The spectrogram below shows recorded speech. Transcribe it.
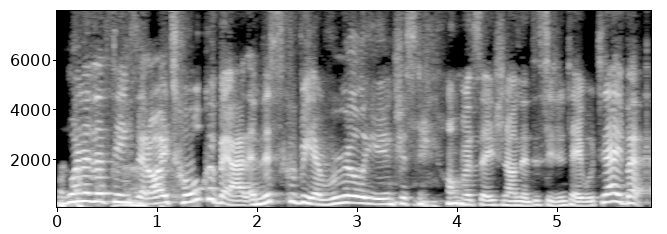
One of the things that I talk about, and this could be a really interesting conversation on the decision table today, but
